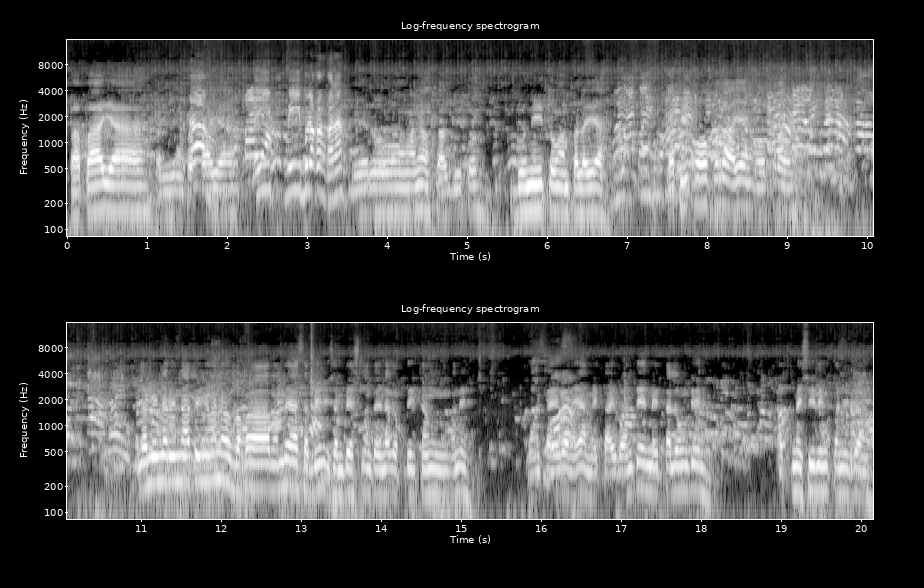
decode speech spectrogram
papaya, kanyang papaya. May, may bulakan ka na? Merong ano, tawag dito, bonitong ampalaya. Pati okra, yan, okra. Alamin na rin natin yung ano, baka mamaya sabihin, isang beses lang tayo nag-update ng ano eh, ng Taiwan. Ayan, may Taiwan din, may talong din. At may siling panigang.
